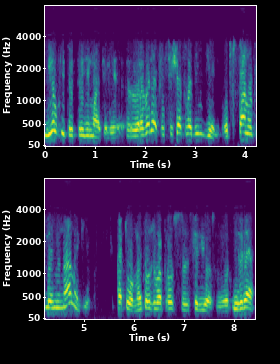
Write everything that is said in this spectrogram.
мелкие предприниматели э, разорятся сейчас в один день. Вот встанут ли они на ноги потом, это уже вопрос э, серьезный. Вот не зря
